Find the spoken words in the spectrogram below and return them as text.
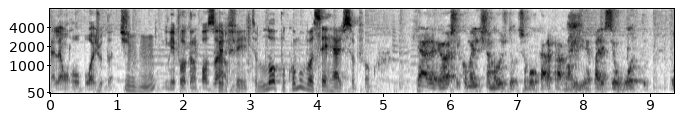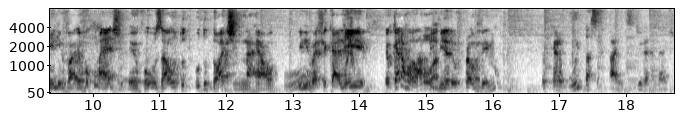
Ela é um robô ajudante. Uhum, Ninguém falou que eu não posso usar ela. perfeito. Lopo, como você reage sob fogo? Cara, eu acho que como ele chamou, os do- chamou o cara pra mão e apareceu o outro, ele vai. Eu vou com o Ed, eu vou usar o do, o do Dodge, na real. Uh. Ele vai ficar ali. Eu quero rolar Boa. primeiro pra eu ver. Uhum. Eu quero muito acertar isso, de verdade.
